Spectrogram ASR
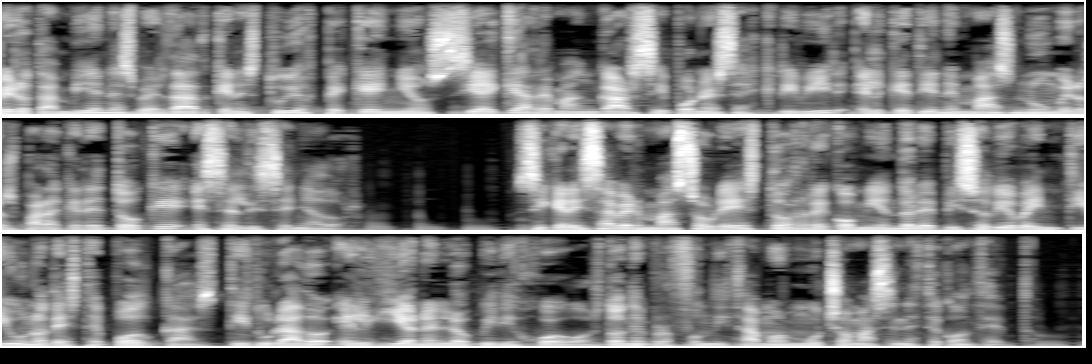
Pero también es verdad que en estudios pequeños, si hay que arremangarse y ponerse a escribir, el que tiene más números para que le toque es el diseñador. Si queréis saber más sobre esto, recomiendo el episodio 21 de este podcast, titulado El guion en los videojuegos, donde profundizamos mucho más en este concepto.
